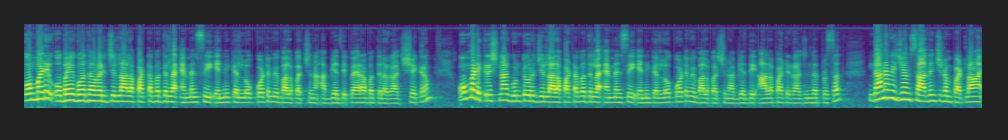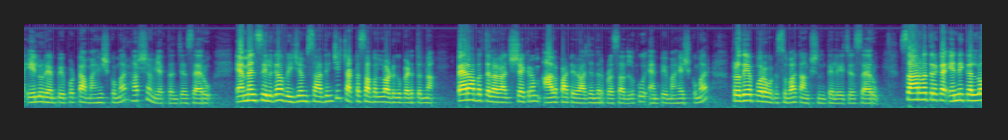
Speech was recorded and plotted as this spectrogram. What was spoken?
ఉమ్మడి ఉభయ గోదావరి జిల్లాల పట్టభద్రుల ఎమ్మెల్సీ ఎన్నికల్లో కూటమి బలపరిచిన అభ్యర్థి పేరాబత్తుల రాజశేఖరం ఉమ్మడి కృష్ణా గుంటూరు జిల్లాల పట్టభద్రుల ఎమ్మెల్సీ ఎన్నికల్లో కూటమి బలపరిచిన అభ్యర్థి ఆలపాటి రాజేందర్ ప్రసాద్ ఘన విజయం సాధించడం పట్ల ఏలూరు ఎంపీ పుట్ట మహేష్ కుమార్ హర్షం వ్యక్తం చేశారు. ఎమ్మెల్సీలుగా విజయం సాధించి చట్టసభల్లో అడుగుపెడుతున్న పేరాబత్తుల రాజశేఖరం ఆలపాటి రాజేంద్ర ప్రసాద్లకు ఎంపీ మహేష్ కుమార్ హృదయపూర్వక శుభాకాంక్షలు తెలియజేశారు. సార్వత్రిక ఎన్నికల్లో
